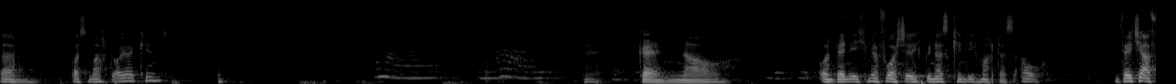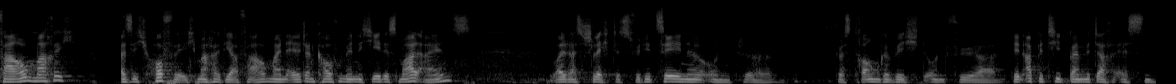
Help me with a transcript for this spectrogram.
Ähm, was macht euer Kind? Mama, Eis. Genau. Und wenn ich mir vorstelle, ich bin das Kind, ich mache das auch. Und welche Erfahrung mache ich? Also ich hoffe, ich mache die Erfahrung, meine Eltern kaufen mir nicht jedes Mal eins, weil das schlecht ist für die Zähne und äh, fürs Traumgewicht und für den Appetit beim Mittagessen.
